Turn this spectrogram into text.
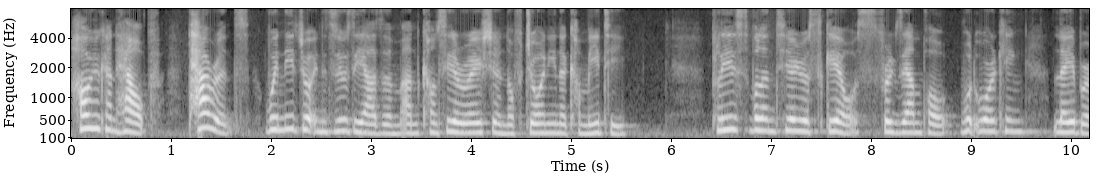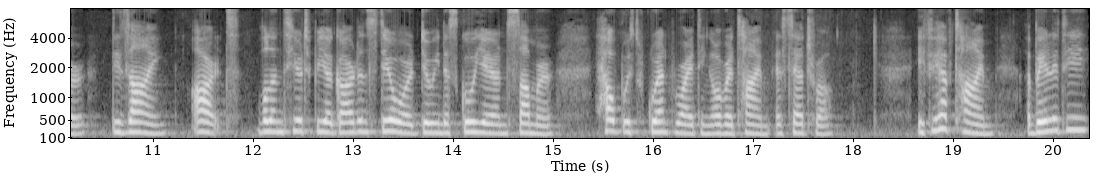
How you can help? Parents, we need your enthusiasm and consideration of joining a committee. Please volunteer your skills, for example, woodworking, labor, design, art. Volunteer to be a garden steward during the school year and summer, help with grant writing over time, etc. If you have time, ability,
